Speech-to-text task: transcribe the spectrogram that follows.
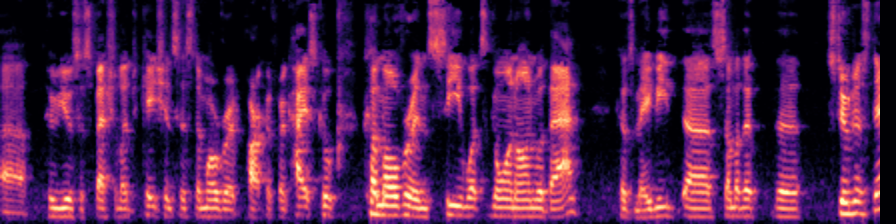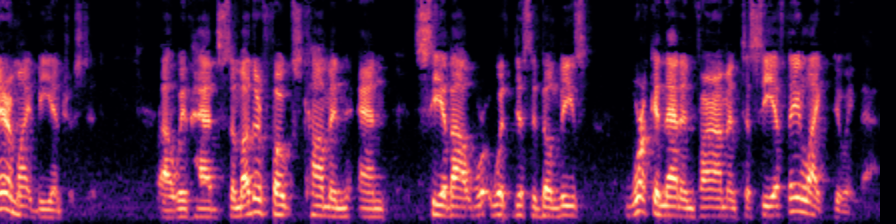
uh, who use a special education system over at Parkersburg High School come over and see what's going on with that because maybe uh, some of the, the students there might be interested. Uh, we've had some other folks come in and see about with disabilities work in that environment to see if they like doing that.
